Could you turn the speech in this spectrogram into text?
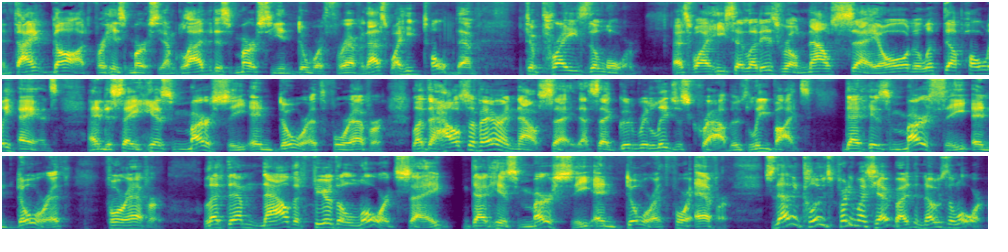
And thank God for his mercy. I'm glad that his mercy endureth forever. That's why he told them to praise the Lord. That's why he said, Let Israel now say, Oh, to lift up holy hands and to say, His mercy endureth forever. Let the house of Aaron now say, That's that good religious crowd, those Levites, that His mercy endureth forever. Let them now that fear the Lord say that His mercy endureth forever. So that includes pretty much everybody that knows the Lord.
